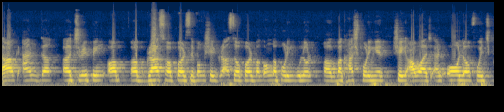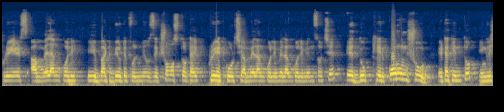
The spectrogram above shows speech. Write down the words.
dark and the tripping of of grasshoppers এবং সেই গ্রাস হপার বা গঙ্গা ফড়িংগুলোর বা ঘাস ফড়িং এর সেই আওয়াজ and all of which creates a melancholy but beautiful music সমস্তটাই ক্রিয়েট করছে আ মেলাঙ্কলি মেলাঙ্কলি মিনস হচ্ছে এ দুঃখের করুণ সুর। এটা কিন্তু ইংলিশ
